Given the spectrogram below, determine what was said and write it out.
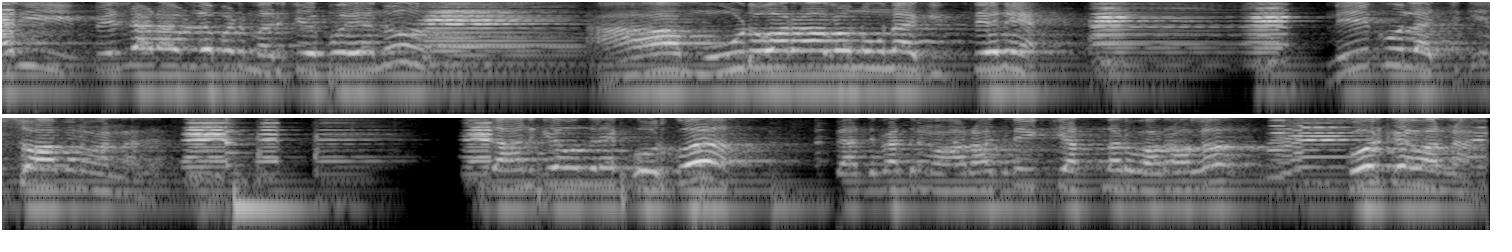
అది పెళ్ళి అడవిలో పడి మరిచిపోయాను. ఆ మూడు వరాలు నువ్వు నాకు ఇస్తేనే నీకు లచ్చికి శోభనం అన్నది. దానికేముందిలే కోరుకో. పెద్ద పెద్ద మహారాజులు ఇచ్చేస్తున్నారు వరాలు. కోరికేమన్నా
